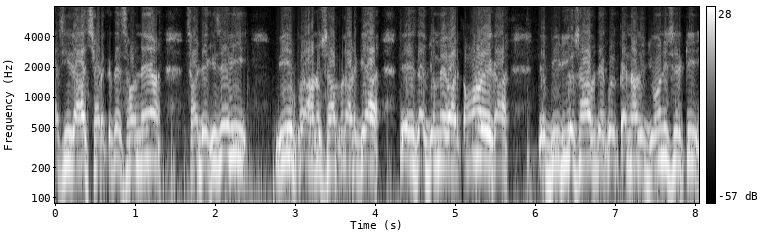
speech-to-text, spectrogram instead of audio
ਅਸੀਂ ਰਾਤ ਸੜਕ ਤੇ ਸੌਂਨੇ ਆ ਸਾਡੇ ਕਿਸੇ ਵੀ ਵੀਰ ਭਰਾ ਨੂੰ ਸੱਪ ਲੜ ਗਿਆ ਤੇ ਇਸ ਦਾ ਜ਼ਿੰਮੇਵਾਰ ਕੌਣ ਹੋਏਗਾ? ਤੇ ਵੀਡੀਓ ਸਾਹਿਬ ਦੇ ਕੋਈ ਕੰਨਾਂ ਤੋਂ ਜੋ ਨਹੀਂ ਸਿਰਕੀ।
